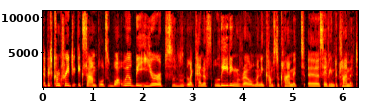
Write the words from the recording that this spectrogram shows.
a bit concrete examples? What will be Europe's like kind of leading role when it comes to climate uh, saving the climate?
